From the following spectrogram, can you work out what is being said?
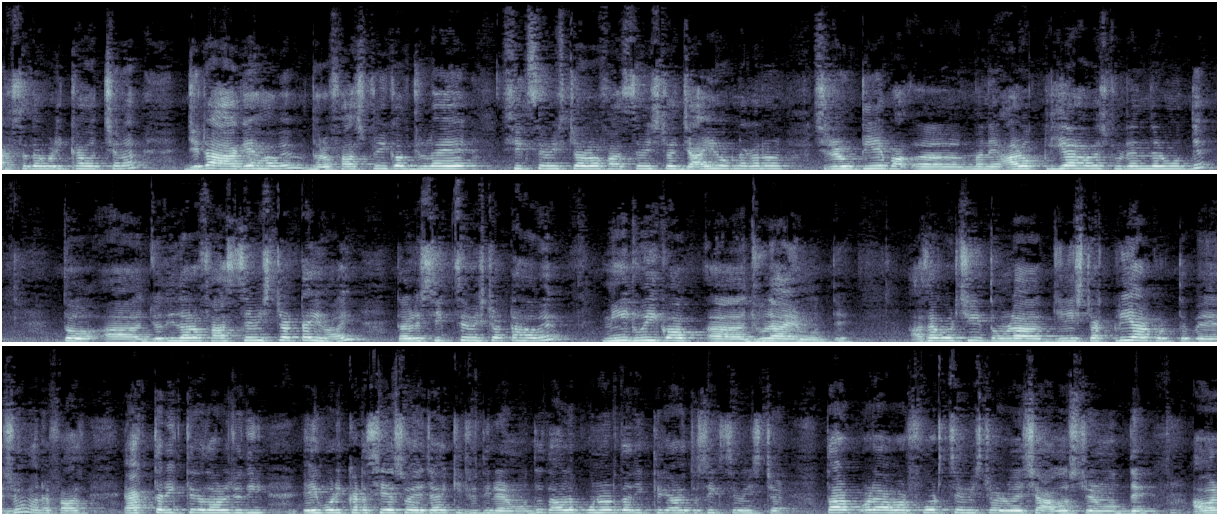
একসাথে পরীক্ষা হচ্ছে না। যেটা আগে হবে, ধরো ফার্স্ট উইক অফ জুলাইয়ে সিক্স সেমিস্টার বা ফার্স্ট সেমিস্টার যাই হোক না কেন, সেটা রুটিয়ে মানে আরও ক্লিয়ার হবে স্টুডেন্টদের মধ্যে। তো যদি ধরো ফার্স্ট সেমিস্টারটাই হয়, তাহলে সিক্স সেমিস্টারটা হবে মিড উইক অফ জুলাইয়ের মধ্যে। আশা করছি তোমরা জিনিসটা ক্লিয়ার করতে পেরেছ। মানে ফার্স্ট এক তারিখ থেকে ধরো যদি এই পরীক্ষাটা শেষ হয়ে যায় কিছু দিনের মধ্যে, তাহলে পনেরো তারিখ থেকে হয়তো সিক্স সেমিস্টার তারপরে আবার ফোর্থ সেমিস্টার রয়েছে আগস্টের মধ্যে। আবার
